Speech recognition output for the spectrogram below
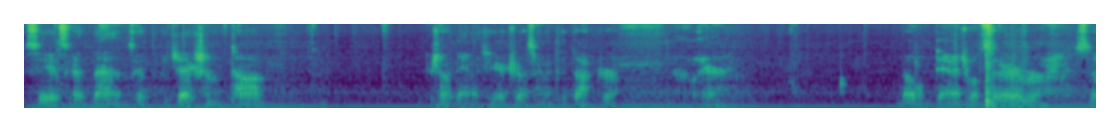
See, it's got that. It's got the projection on the top. There's no damage here. Trust me, to the doctor earlier. Damage whatsoever. So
